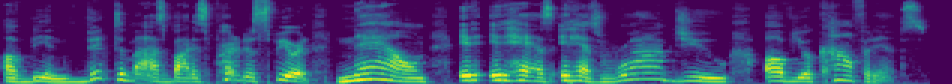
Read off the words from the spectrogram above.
of being victimized by this predator spirit now it, it has it has robbed you of your confidence.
